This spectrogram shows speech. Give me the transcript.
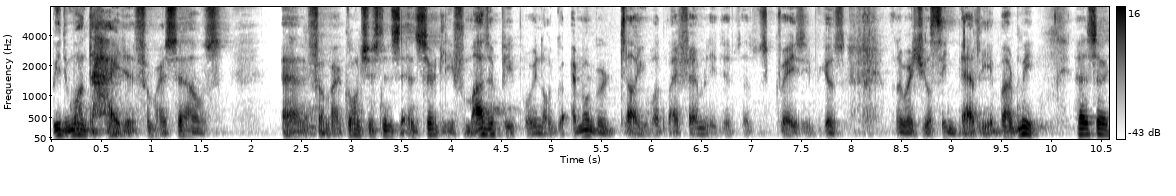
we want to hide it from ourselves and from our consciousness and certainly from other people. You know, I'm not going to tell you what my family did. That's crazy because otherwise you'll think badly about me. Uh, so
